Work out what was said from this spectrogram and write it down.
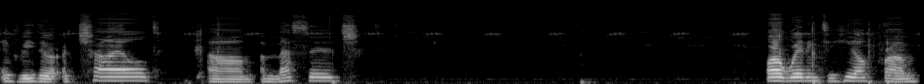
of either a child, um, a message, or waiting to heal from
